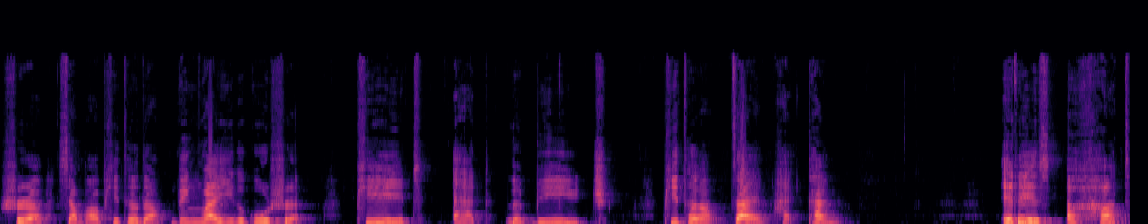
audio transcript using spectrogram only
是小猫皮特的另外一个故事。Pete at the beach. 皮特在海滩。It is a hot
